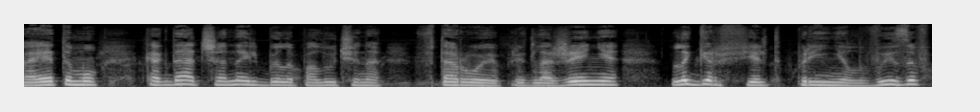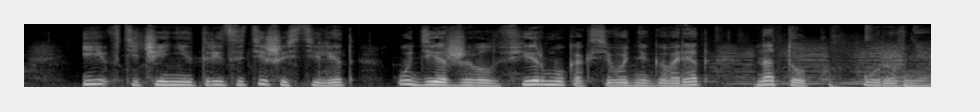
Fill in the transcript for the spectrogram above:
Поэтому, когда от Шанель было получено второе предложение, Лагерфельд принял вызов и в течение 36 лет удерживал фирму, как сегодня говорят, на топ-уровне.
